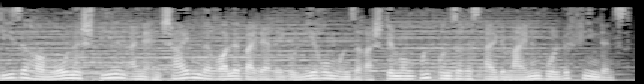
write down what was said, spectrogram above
Diese Hormone spielen eine entscheidende Rolle bei der Regulierung unserer Stimmung und unseres allgemeinen Wohlbefindens.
